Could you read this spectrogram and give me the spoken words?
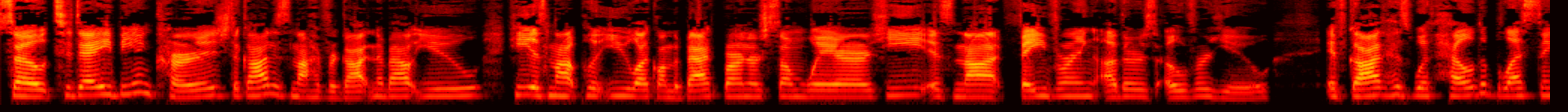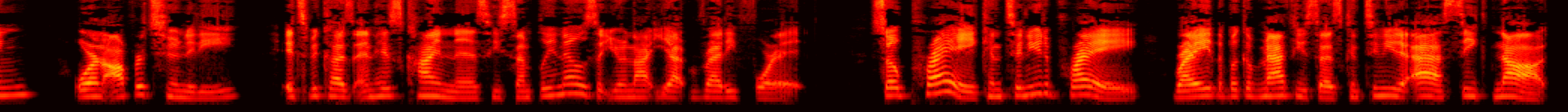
So today, be encouraged. The God has not forgotten about you. He has not put you like on the back burner somewhere. He is not favoring others over you. If God has withheld a blessing or an opportunity, it's because in his kindness, he simply knows that you're not yet ready for it. So pray, continue to pray, right? The book of Matthew says, continue to ask, seek, knock,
